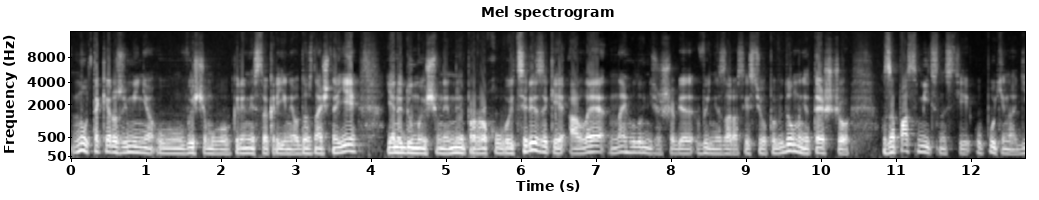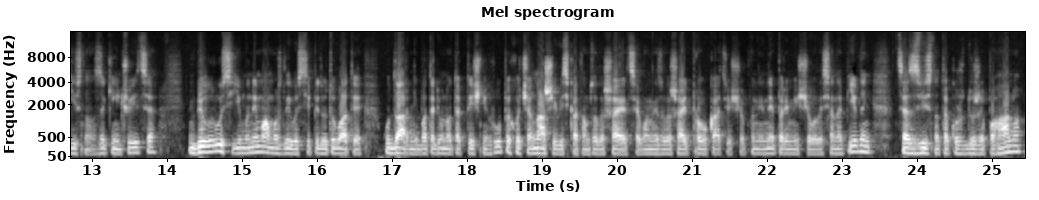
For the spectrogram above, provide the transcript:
Ну, таке розуміння у вищому керівництві країни однозначно є. Я не думаю, що вони не прораховують ці ризики, але найголовніше, щоб я виніс зараз із цього повідомлення, те, що запас міцності у Путіна дійсно закінчується. В Білорусі йому нема можливості підготувати ударні батальйонно-тактичні групи, хоча наші війська там залишаються, вони залишають провокацію, щоб вони не переміщувалися на південь. Це, звісно, також дуже погано.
